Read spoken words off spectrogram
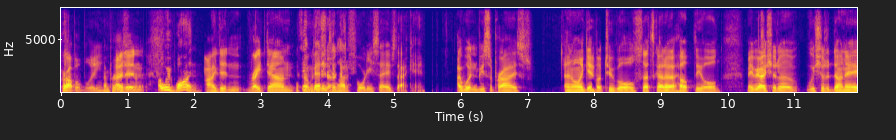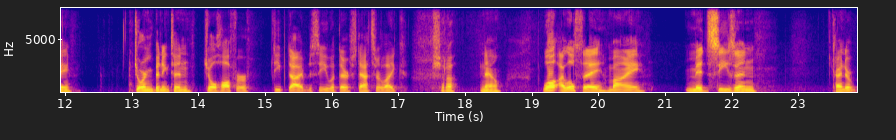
probably I'm pretty I sure. didn't. Oh, we won. I didn't write down. I think Binnington shots. had 40 saves that game. I wouldn't be surprised. And only gave up two goals. That's got to help the old. Maybe I should have. We should have done a Jordan Binnington, Joel Hofer deep dive to see what their stats are like Shut up. now. Well, I will say my mid-season kind of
